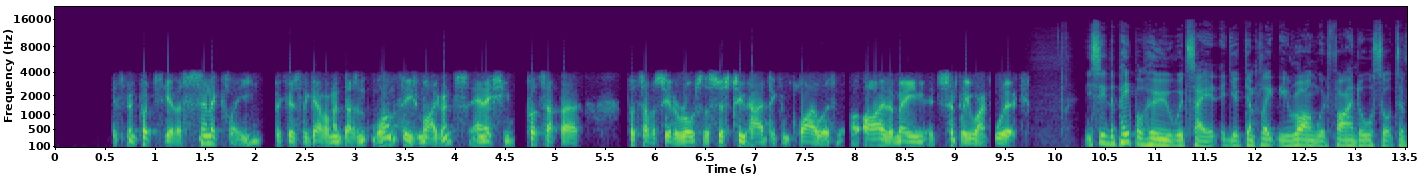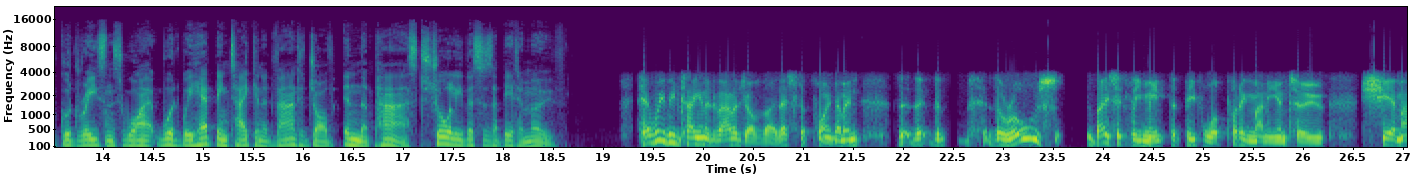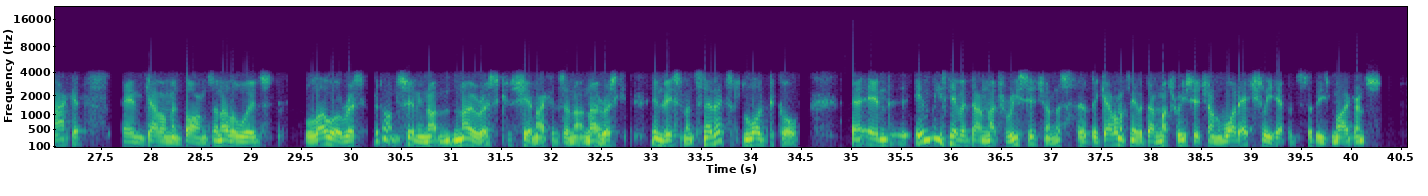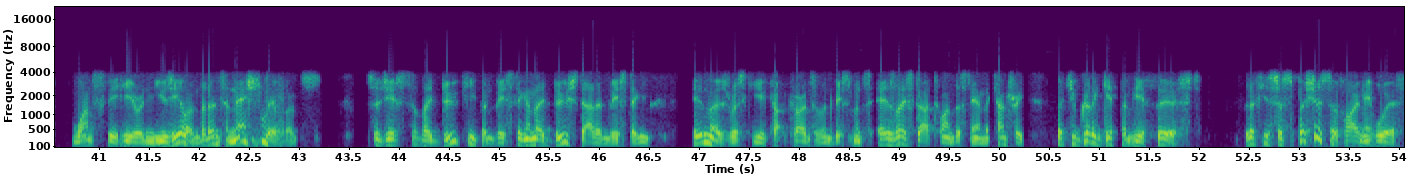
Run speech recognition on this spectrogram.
it's been put together cynically because the government doesn't want these migrants and actually puts up a puts up a set of rules that's just too hard to comply with. Either mean it simply won't work. You see, the people who would say you're completely wrong would find all sorts of good reasons why it would. We have been taken advantage of in the past. Surely this is a better move. Have we been taken advantage of, though? That's the point. I mean, the, the, the, the rules basically meant that people were putting money into share markets and government bonds. In other words, lower risk, but not certainly not no risk. Share markets are not no risk investments. Now that's logical. Uh, and MBIE's never done much research on this. The government's never done much research on what actually happens to these migrants once they're here in New Zealand. But international evidence suggests that they do keep investing and they do start investing in those riskier kinds of investments as they start to understand the country. But you've got to get them here first. But if you're suspicious of high net worth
